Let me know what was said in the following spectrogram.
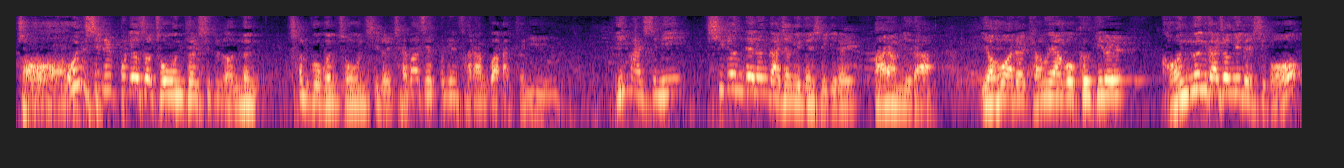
좋은 씨를 뿌려서 좋은 결실을 얻는 천국은 좋은 씨를 제밭에 뿌린 사람과 같으니 이 말씀이 실현되는 가정이 되시기를 바랍니다. 여호와를 경외하고 그 길을 걷는 가정이 되시고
